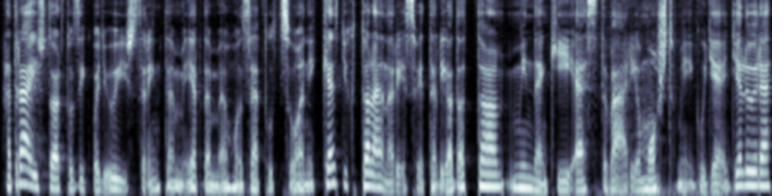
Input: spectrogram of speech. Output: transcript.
hát rá is tartozik, vagy ő is szerintem érdemben hozzá tud szólni. Kezdjük talán a részvételi adattal, mindenki ezt várja most még ugye egyelőre.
